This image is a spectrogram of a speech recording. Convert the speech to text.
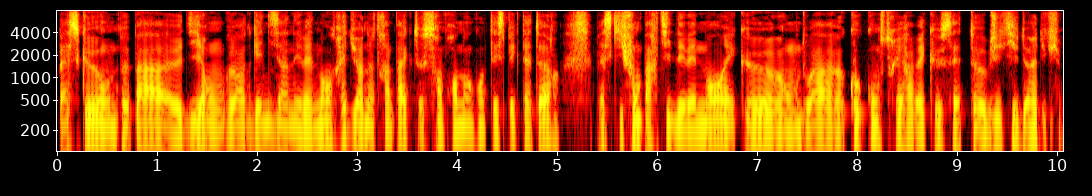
Parce que on ne peut pas euh, dire on veut organiser un événement, réduire notre impact sans prendre en compte les spectateurs, parce qu'ils font partie de l'événement et que on doit co-construire avec eux cet objectif de réduction.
